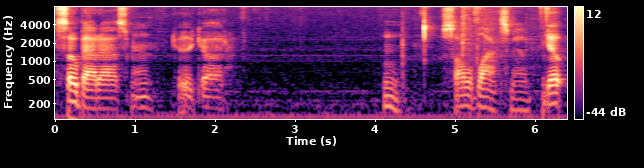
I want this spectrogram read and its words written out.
So badass, man. Good God. Solid blacks, man. Yep.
